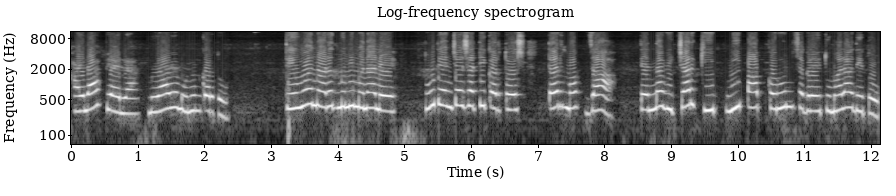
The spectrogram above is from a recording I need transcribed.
खायला प्यायला मिळावे म्हणून करतो. तेव्हा नारद मुनी म्हणाले तू त्यांच्यासाठी करतोस तर मग जा. त्यांना विचार की मी पाप करून सगळे तुम्हाला देतो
